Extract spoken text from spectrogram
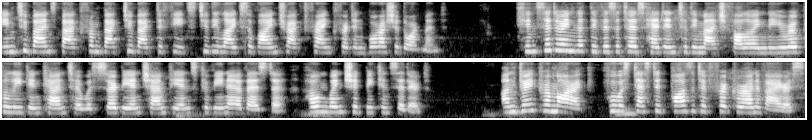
aim to bounce back from back-to-back defeats to the likes of Eintracht Frankfurt and Borussia Dortmund. Considering that the visitors head into the match following the Europa League encounter with Serbian champions Crvena Zvezda, home win should be considered. Andrej Kramaric, who was tested positive for coronavirus,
